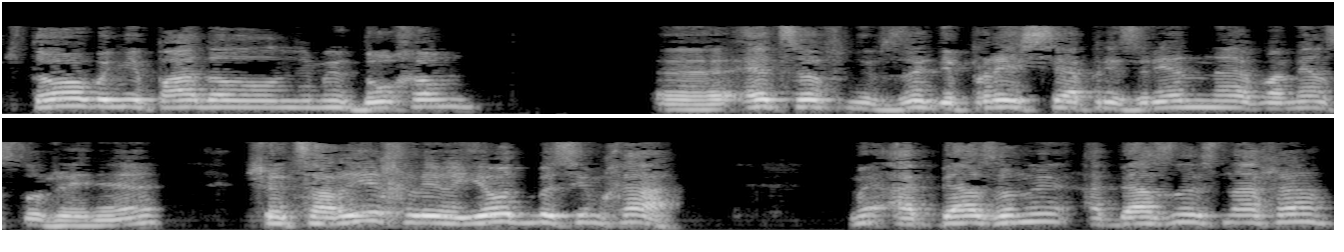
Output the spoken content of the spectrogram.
Чтобы не падал ли мы духом, Э, Эцев, невзе, депрессия презренная в момент служения. Шецарих льет басимха. Мы обязаны, обязанность наша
